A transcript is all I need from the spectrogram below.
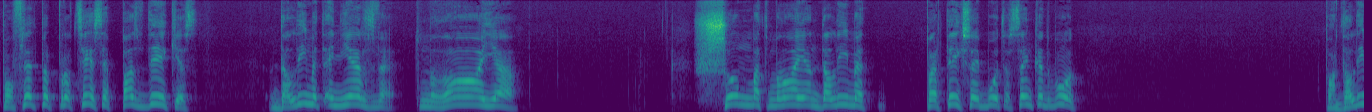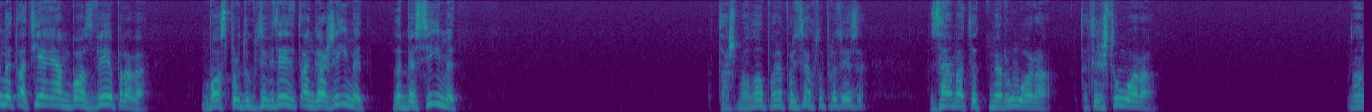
Po flet për procese pas vdekjes, dallimet e njerëzve të mëdhaja, shumë ma të mëdha janë dallimet përtej kësaj botë, se në këtë botë. Por dallimet atje janë në bazë veprave, në bazë produktivitetit, angazhimit dhe besimit. Tashmë Allahu, po nëpër gjitha këto procese. Zemrat të tmerruara, të trishtuara. Në,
